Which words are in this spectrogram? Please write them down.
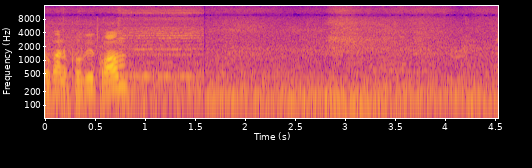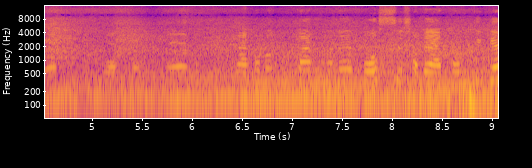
দোকান খুবই কম। এখনও দোকান মানে বসছে সবে এখন থেকে,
